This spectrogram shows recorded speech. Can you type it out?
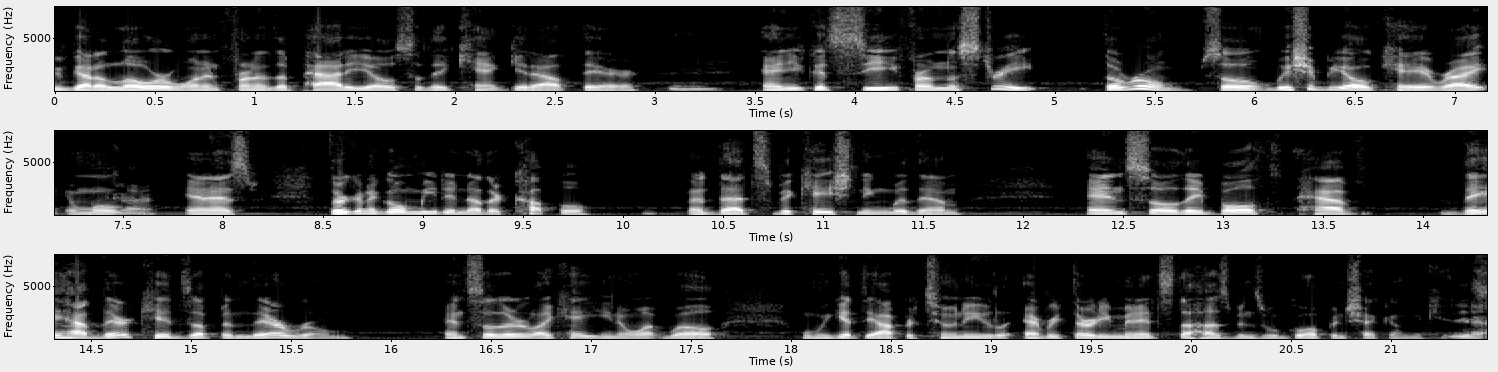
We've got a lower one in front of the patio so they can't get out there. mhm. And you could see from the street the room. So we should be okay, right? And we'll Okay. and as they're going to go meet another couple uh, that's vacationing with them. And so they both have they have their kids up in their room. And so they're like, "Hey, you know what? Well, when we get the opportunity every 30 minutes the husbands will go up and check on the kids." Yeah.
